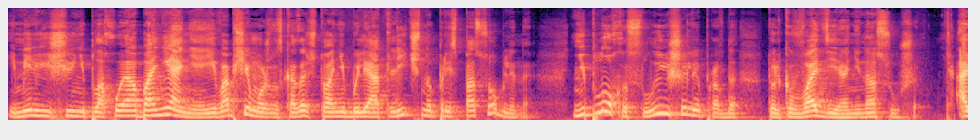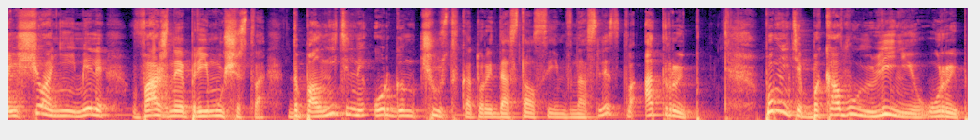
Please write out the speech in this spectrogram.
имели еще и неплохое обоняние, и вообще можно сказать, что они были отлично приспособлены. Неплохо слышали, правда, только в воде, а не на суше. А еще они имели важное преимущество – дополнительный орган чувств, который достался им в наследство от рыб. Помните боковую линию у рыб?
